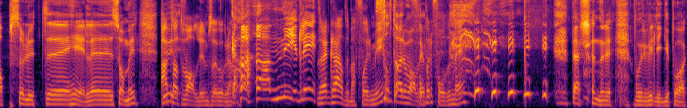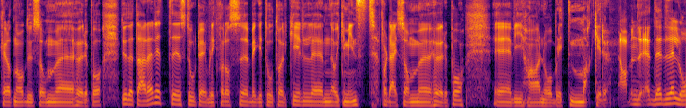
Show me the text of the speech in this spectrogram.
absolutt eh, hele sommer. Jeg har tatt valium, så det går bra. Nydelig! Når Jeg gleder meg for mye. Så tar du valium. Får bare få det ned. Der skjønner du hvor vi ligger på akkurat nå, du som eh, hører på. Du, Dette her er et eh, stort øyeblikk for oss eh, begge to, Torkil, og ikke minst for deg som hører på. Vi har nå blitt makkere. Ja, men det, det, det lå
